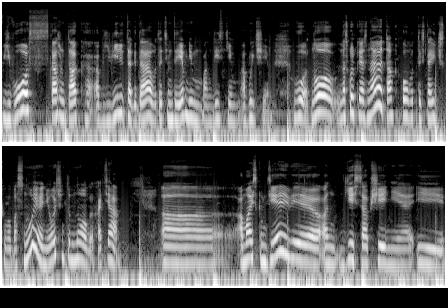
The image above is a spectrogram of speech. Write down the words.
его, скажем так, объявили тогда вот этим древним английским обычаем. Вот. Но, насколько я знаю, там какого-то исторического обоснуя не очень-то много. Хотя а, о майском дереве есть сообщения и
